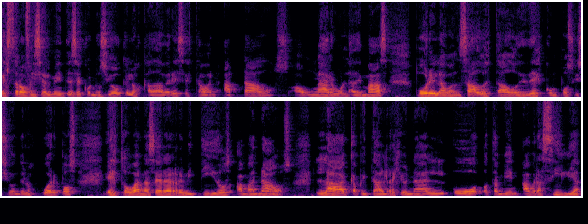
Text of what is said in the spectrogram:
Extraoficialmente se conoció que los cadáveres estaban atados a un árbol, además por el avanzado estado de descomposición de los cuerpos. Estos van a ser remitidos a Manaus, la capital regional, o, también a Brasilia,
